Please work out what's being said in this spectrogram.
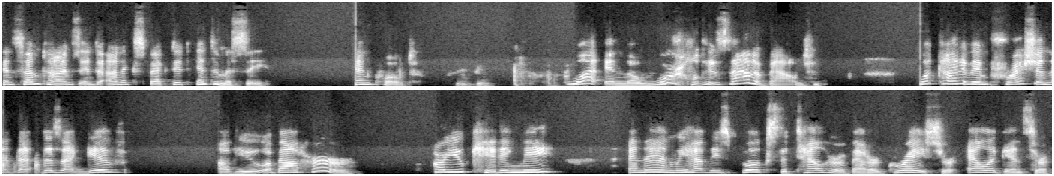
and sometimes into unexpected intimacy. End quote. What in the world is that about? What kind of impression that, that does that give of you about her? Are you kidding me? And then we have these books that tell her about her grace, her elegance, her,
